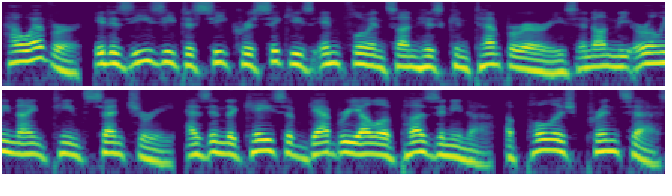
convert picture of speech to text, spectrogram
However, it is easy to see Krasicki's influence on his contemporaries and on the early 19th century, as in the case of Gabriela Puzynina, a Polish princess,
